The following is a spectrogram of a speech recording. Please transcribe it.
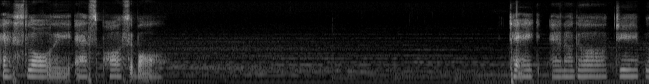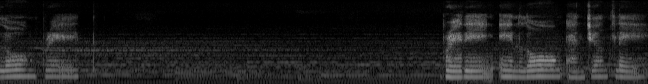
As slowly as possible. Take another deep long breath. Breathing in long and gently.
